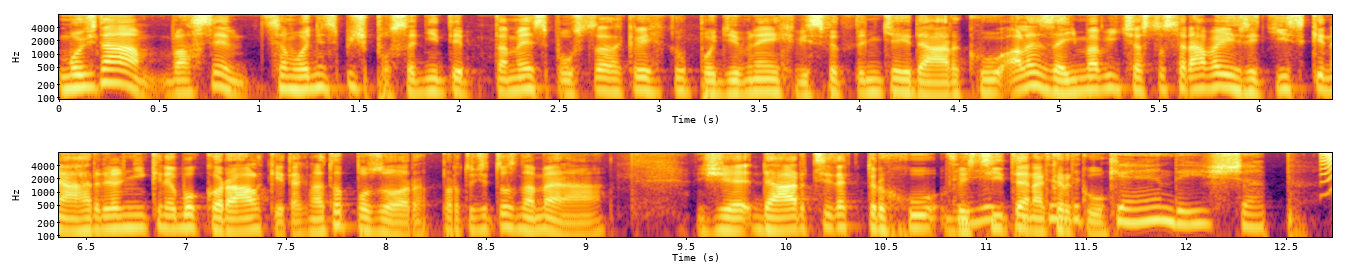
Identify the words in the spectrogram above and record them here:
možná vlastně jsem hodně spíš poslední typ, tam je spousta takových jako podivných vysvětlení těch dárků, ale zajímavý, často se dávají řetízky, náhrdelníky nebo korálky, tak na to pozor, protože to znamená, že dárci tak trochu vysíte na krku. Candy shop.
